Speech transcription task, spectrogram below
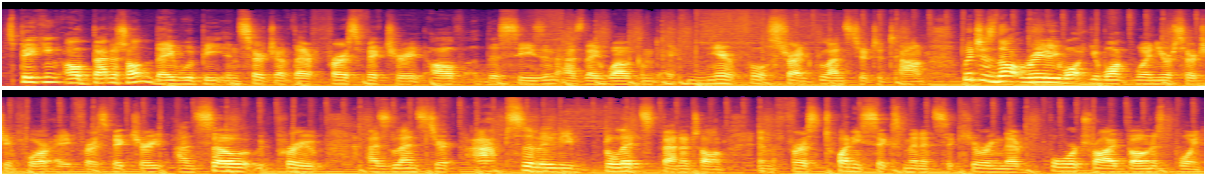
Speaking of Benetton, they would be in search of their first victory of the season as they welcomed a near full strength Leinster to town, which is not really what you want when you're searching for a first victory, and so it would prove as Leinster absolutely blitzed Benetton in the first 26 minutes, securing their four bonus point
